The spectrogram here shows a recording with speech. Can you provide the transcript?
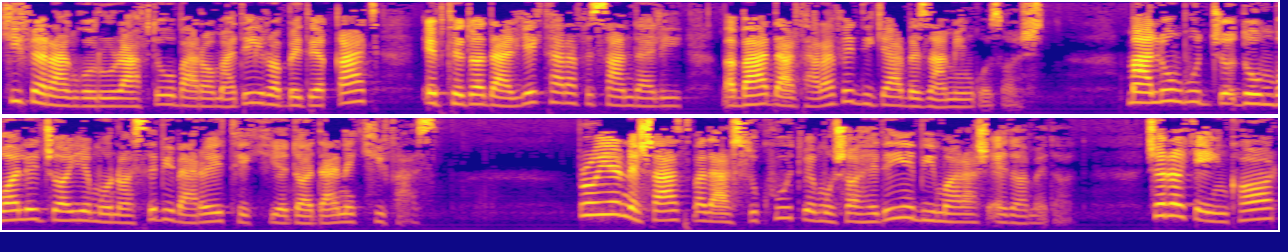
کیف رنگ و رو رفته و برآمده ای را به دقت ابتدا در یک طرف صندلی و بعد در طرف دیگر به زمین گذاشت. معلوم بود دنبال جای مناسبی برای تکیه دادن کیف است. برویر نشست و در سکوت به مشاهده بیمارش ادامه داد. چرا که این کار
